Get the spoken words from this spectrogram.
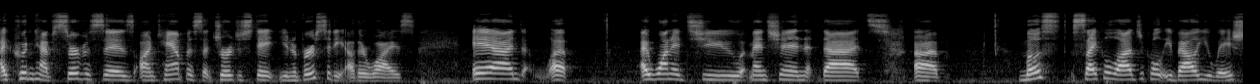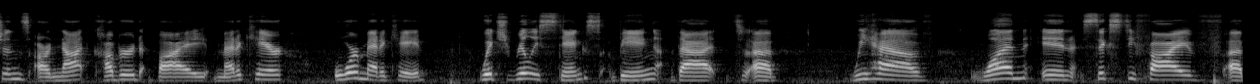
I couldn't have services on campus at Georgia State University otherwise. And uh, I wanted to mention that uh, most psychological evaluations are not covered by Medicare or Medicaid, which really stinks, being that uh, we have one in 65 uh,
